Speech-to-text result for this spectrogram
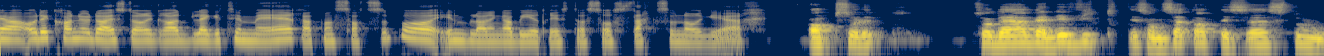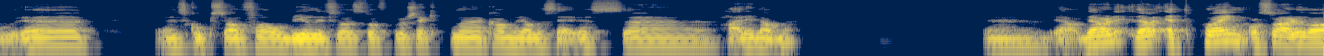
Ja, og det kan jo da i større grad legitimere at man satser på innblanding av biodrivstoff så sterkt som Norge gjør. Absolutt. Så det er veldig viktig sånn sett at disse store eh, skogsavfall- og biodrivstoffprosjektene kan realiseres eh, her i landet. Eh, ja, Det var, det var ett poeng. Og så er det jo da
